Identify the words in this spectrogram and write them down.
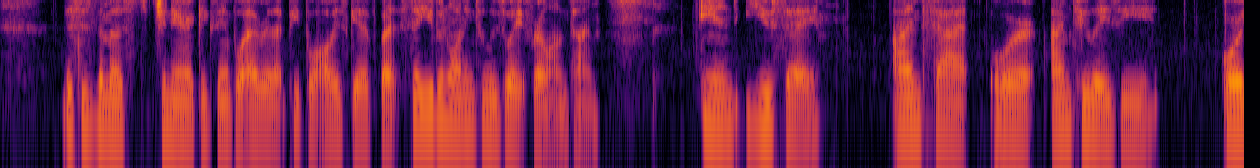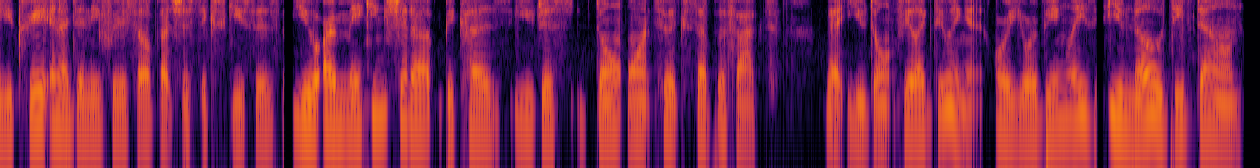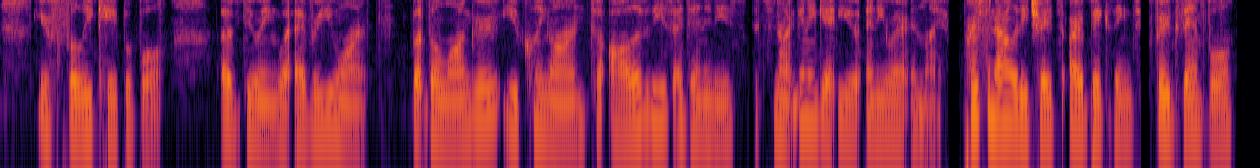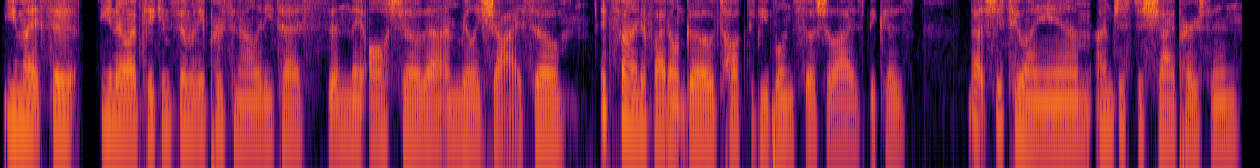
this is the most generic example ever that people always give, but say you've been wanting to lose weight for a long time, and you say, I'm fat, or I'm too lazy, or you create an identity for yourself that's just excuses. You are making shit up because you just don't want to accept the fact that you don't feel like doing it or you're being lazy. You know deep down you're fully capable of doing whatever you want. But the longer you cling on to all of these identities, it's not going to get you anywhere in life. Personality traits are a big thing. Too. For example, you might say, you know, I've taken so many personality tests and they all show that I'm really shy. So it's fine if I don't go talk to people and socialize because that's just who I am. I'm just a shy person.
